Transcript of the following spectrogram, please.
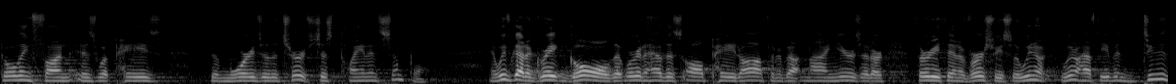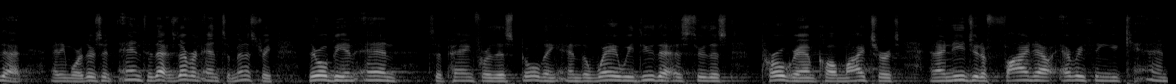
Building fund is what pays the mortgage of the church, just plain and simple. And we've got a great goal that we're going to have this all paid off in about nine years at our 30th anniversary. So we don't, we don't have to even do that anymore. There's an end to that. There's never an end to ministry. There will be an end to paying for this building. And the way we do that is through this program called My Church, and I need you to find out everything you can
